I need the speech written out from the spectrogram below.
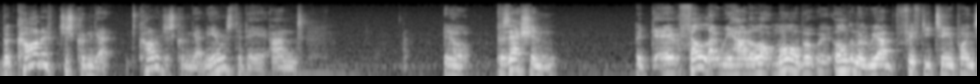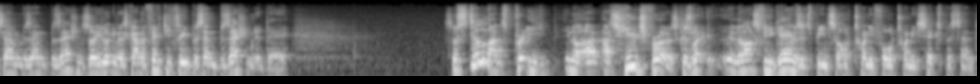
but Cardiff just couldn't get Cardiff just couldn't get near us today, and you know possession. It, felt like we had a lot more, but ultimately we had fifty two point seven percent possession. So you're looking at kind of fifty three percent possession today. So still, that's pretty, you know, that's huge for us because the last few games it's been sort of 24, 26%.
